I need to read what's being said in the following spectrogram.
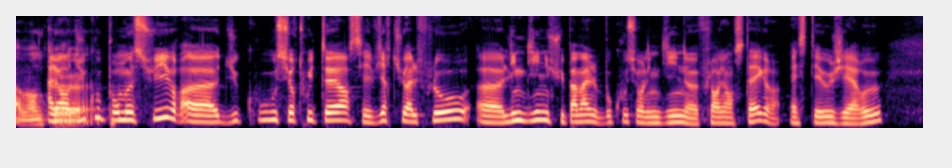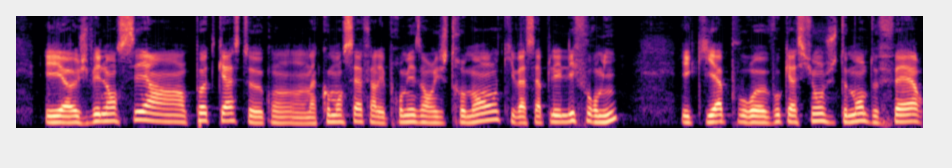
avant Alors du coup, pour me suivre, euh, du coup sur Twitter c'est Virtual Flow, euh, LinkedIn, je suis pas mal beaucoup sur LinkedIn, euh, Florian Stegre, S T E. Et je vais lancer un podcast qu'on a commencé à faire les premiers enregistrements, qui va s'appeler Les Fourmis et qui a pour vocation justement de faire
